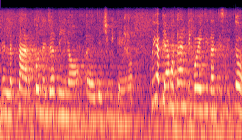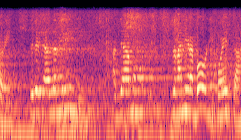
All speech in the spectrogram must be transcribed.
nel parco, nel giardino eh, del cimitero. Qui abbiamo tanti poeti, tanti scrittori. Vedete Alda Merini, abbiamo Giovanni Raboni, poeta,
